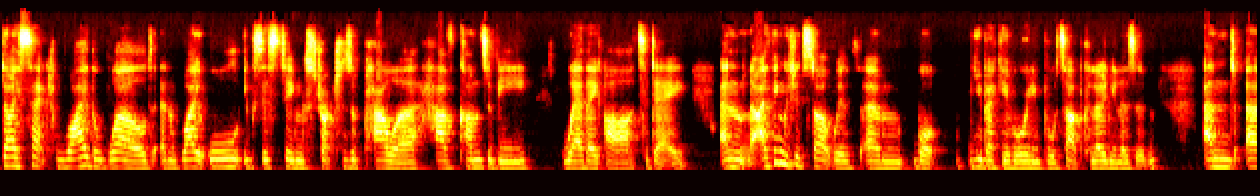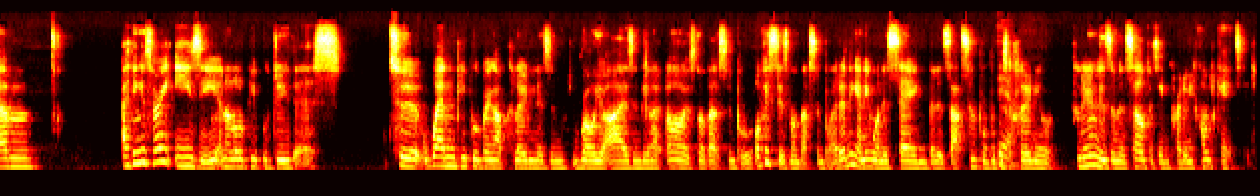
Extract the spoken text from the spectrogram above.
dissect why the world and why all existing structures of power have come to be where they are today. And I think we should start with um, what you, Becky, have already brought up colonialism. And um, I think it's very easy, and a lot of people do this, to when people bring up colonialism, roll your eyes and be like, oh, it's not that simple. Obviously, it's not that simple. I don't think anyone is saying that it's that simple because Yeah. colonial colonialism itself is incredibly complicated.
